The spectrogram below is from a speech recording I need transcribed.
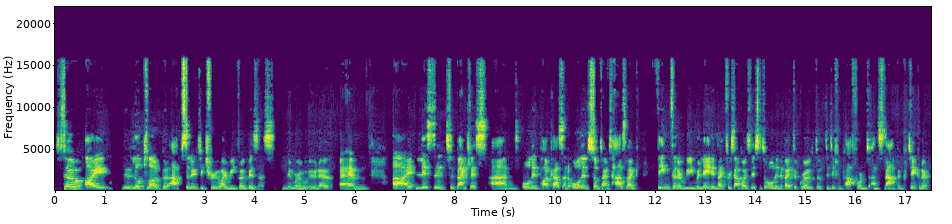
So I a little plug, but absolutely true. I read Vogue Business, numero uno. Um, I listen to Bankless and All In podcasts, and All In sometimes has like things that are really related. Like for example, I was listening to All In about the growth of the different platforms and Snap in particular,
